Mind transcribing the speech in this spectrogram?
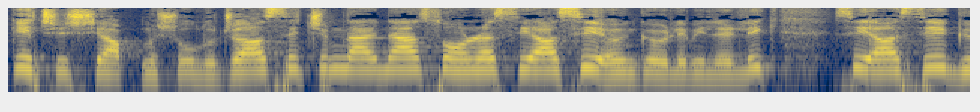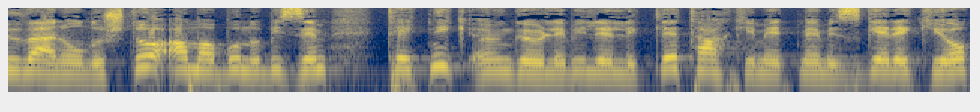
geçiş yapmış olacağız. Seçimlerden sonra siyasi öngörülebilirlik, siyasi güven oluştu ama bunu bizim teknik öngörülebilirlikle tahkim etmemiz gerekiyor.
